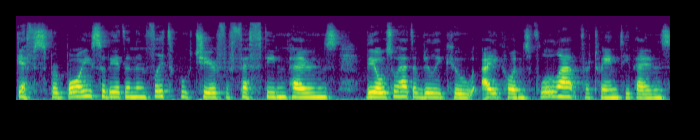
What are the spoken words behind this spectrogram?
gifts for boys so they had an inflatable chair for £15 they also had a really cool icons flow lamp for £20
